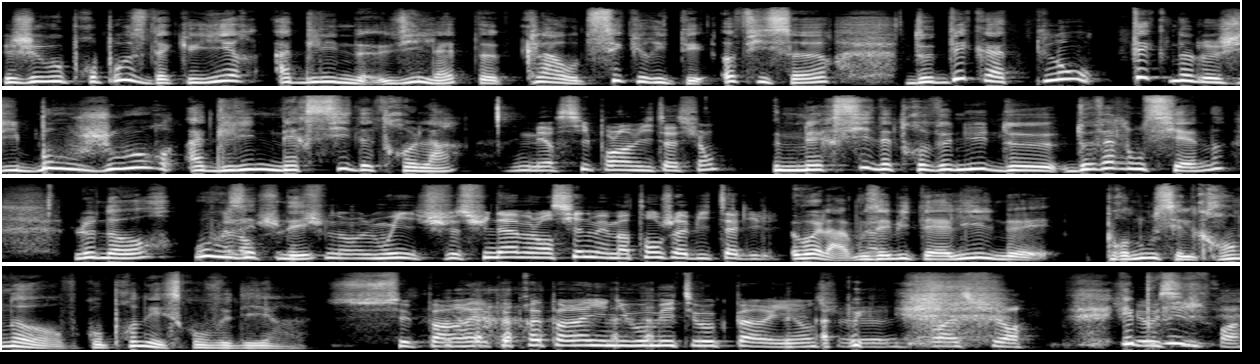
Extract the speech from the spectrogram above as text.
Je vous propose d'accueillir Adeline Villette, Cloud Security Officer de Decathlon Technologies. Bonjour Adeline, merci d'être là. Merci pour l'invitation. Merci d'être venu de, de, Valenciennes, le Nord, où vous êtes né. oui, je suis né à Valenciennes, mais maintenant j'habite à Lille. Voilà, vous habitez à Lille, mais pour nous, c'est le Grand Nord. Vous comprenez ce qu'on veut dire? C'est pareil, à peu près pareil au niveau météo que Paris, hein, je, vous rassure. Et plus, aussi froid.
